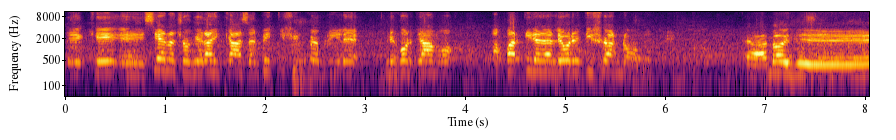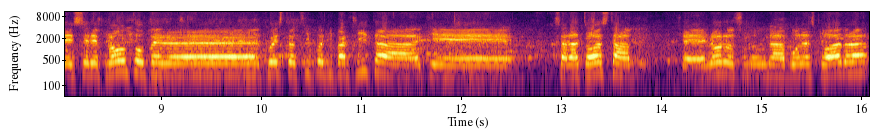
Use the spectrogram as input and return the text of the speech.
eh, che eh, Siena giocherà in casa il 25 aprile, ricordiamo, a partire dalle ore 19? Eh, a noi di essere pronto per questo tipo di partita che sarà tosta, cioè, loro sono una buona squadra,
